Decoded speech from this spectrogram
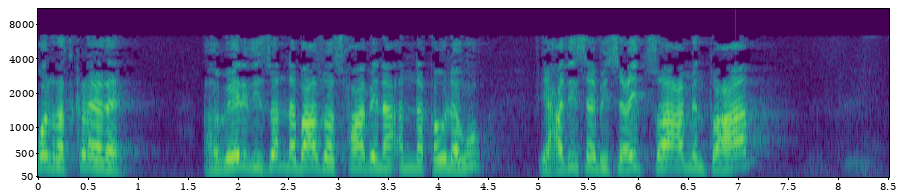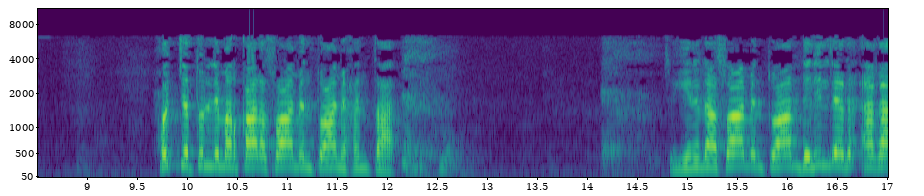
قول رد کړی دی او ویل دي ظن بعض اصحابنا ان قوله في حديث ابي سعيد صاع من طعام حجة لمن قال صاع من طعام حنطه چې ګینه دا صامن توام دلیل دی هغه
